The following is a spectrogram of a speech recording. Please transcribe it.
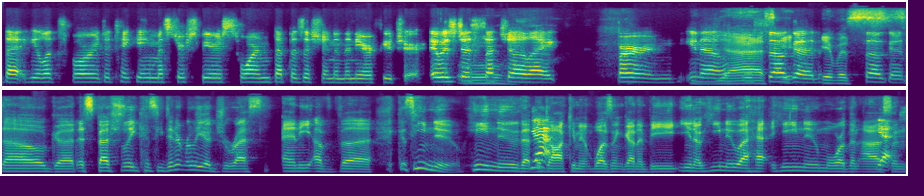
that he looks forward to taking Mr. Spears' sworn deposition in the near future. It was just Ooh. such a like burn you know yes, it was so it, good it was so good so good especially because he didn't really address any of the because he knew he knew that yeah. the document wasn't going to be you know he knew ahead he knew more than us yes. and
